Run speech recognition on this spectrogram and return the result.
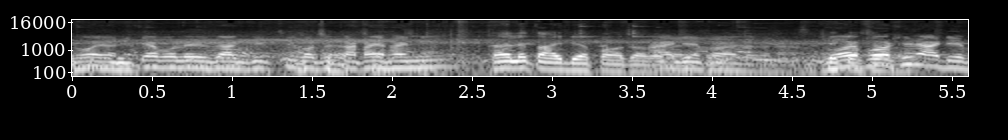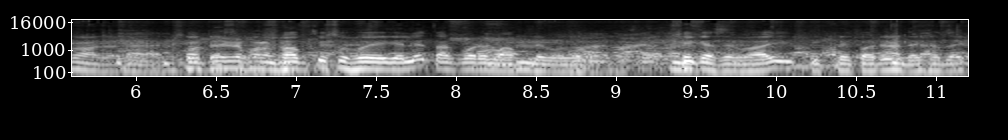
হয় হয়নি কেবল জাগ দিচ্ছি কত কাটাই হয়নি। তাহলে তো আইডিয়া পাওয়া যাবে না। আইডিয়া পাওয়া যাবে না। হয় আছে আইডিয়া পাওয়া যাবে। হ্যাঁ, কত ফলন সব কিছু হয়ে গেলে তারপরে মাপলে বোঝা ঠিক আছে ভাই বিক্রয় করেন দেখা যাক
